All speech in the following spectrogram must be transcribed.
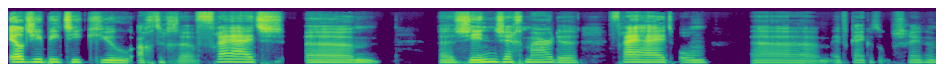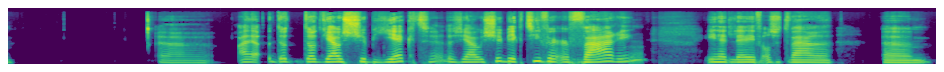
LGBTQ-achtige vrijheidszin, um, uh, zeg maar. De vrijheid om, uh, even kijken wat opgeschreven. Uh, Ah dat, dat jouw subject, hè, dus jouw subjectieve ervaring in het leven als het ware um,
